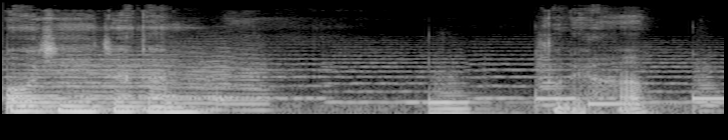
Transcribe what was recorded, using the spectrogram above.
โอเคเจอกัน สวัสดีครับ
